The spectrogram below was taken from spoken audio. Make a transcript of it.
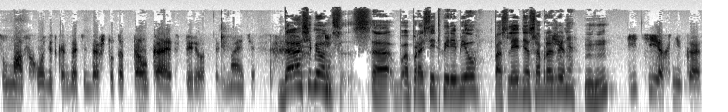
с ума сходит, когда тебя что-то толкает вперед, понимаете? Да, Семен, с- э, простите, перебил. Последнее соображение. Мгм. И техника.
